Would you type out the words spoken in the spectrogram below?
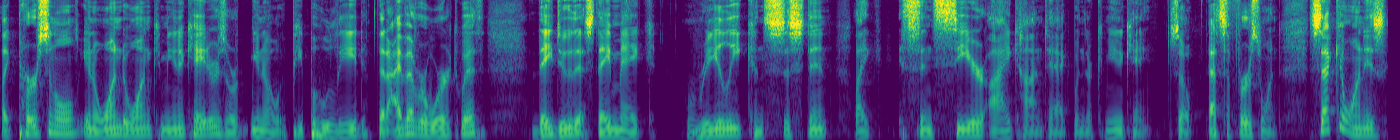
like personal, you know, one to one communicators or, you know, people who lead that I've ever worked with, they do this. They make really consistent, like sincere eye contact when they're communicating. So that's the first one. Second one is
